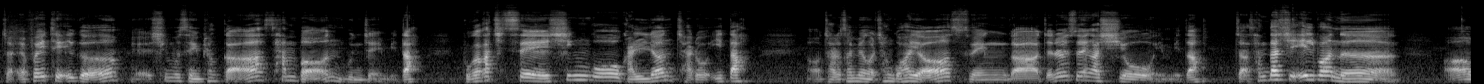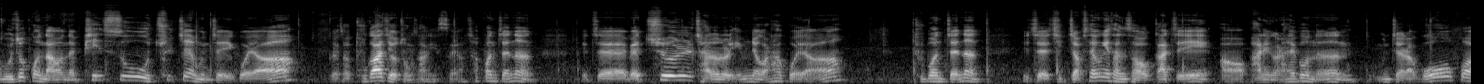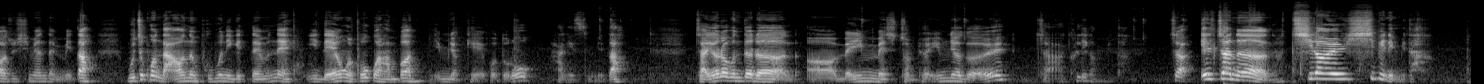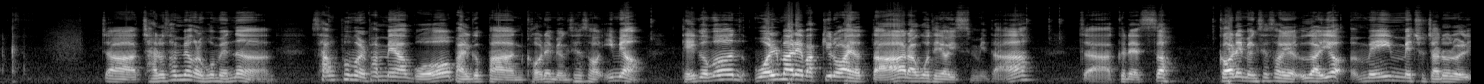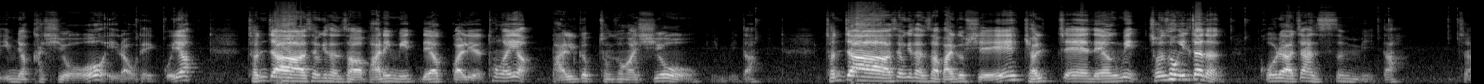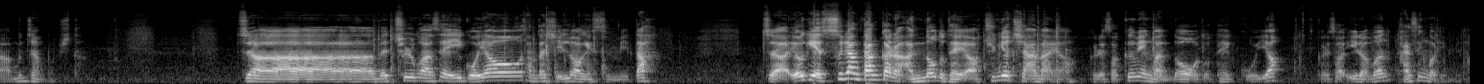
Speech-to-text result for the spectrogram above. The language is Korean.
자, FAT 1급 예, 실무수행 평가 3번 문제입니다. 부가가치세 신고 관련 자료이다. 어, 자료 설명을 참고하여 수행과제를 수행하시오입니다. 자, 3-1번은 어, 무조건 나오는 필수 출제 문제이고요. 그래서 두 가지 요청사항이 있어요. 첫 번째는 이제 매출 자료를 입력을 하고요. 두 번째는 이제 직접 세용이산서까지 어, 발행을 해보는 문제라고 보아주시면 됩니다. 무조건 나오는 부분이기 때문에 이 내용을 보고 한번 입력해 보도록 하겠습니다. 자, 여러분들은 어, 메인 매수 전표 입력을 자 클릭합니다. 자, 일자는 7월 10일입니다. 자, 자료 설명을 보면은 상품을 판매하고 발급한 거래 명세서이며 대금은 월말에 받기로 하였다라고 되어 있습니다. 자, 그래서 거래 명세서에 의하여 메인 매출 자료를 입력하시오 이라고 되어 있고요. 전자 세우기산서 발행 및 내역 관리를 통하여 발급 전송하시오 입니다. 전자 세우기산서 발급 시 결제 내역 및 전송 일자는 고려하지 않습니다. 자, 문제 한번 봅시다. 자, 매출과세이고요. 3-1로 하겠습니다. 자, 여기에 수량 단가는 안 넣어도 돼요. 중요치 않아요. 그래서 금액만 넣어도 되고요. 그래서 이름은 갈색머리입니다.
